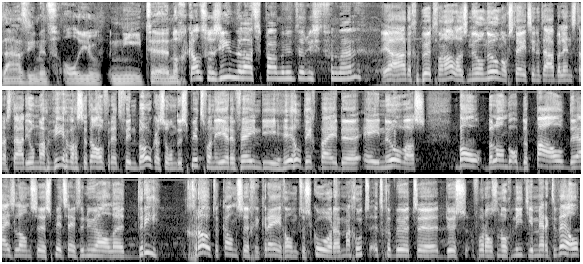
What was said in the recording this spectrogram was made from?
Zazie met All You Need. Uh, nog kansen gezien de laatste paar minuten, Richard van der Maden? Ja, er gebeurt van alles. 0-0 nog steeds in het Abelenstra stadion. Maar weer was het Alfred Finn Bogason, de spits van Heerenveen... die heel dicht bij de 1-0 was. Bal belandde op de paal. De IJslandse spits heeft er nu al uh, drie grote kansen gekregen om te scoren. Maar goed, het gebeurt uh, dus vooralsnog niet. Je merkt wel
